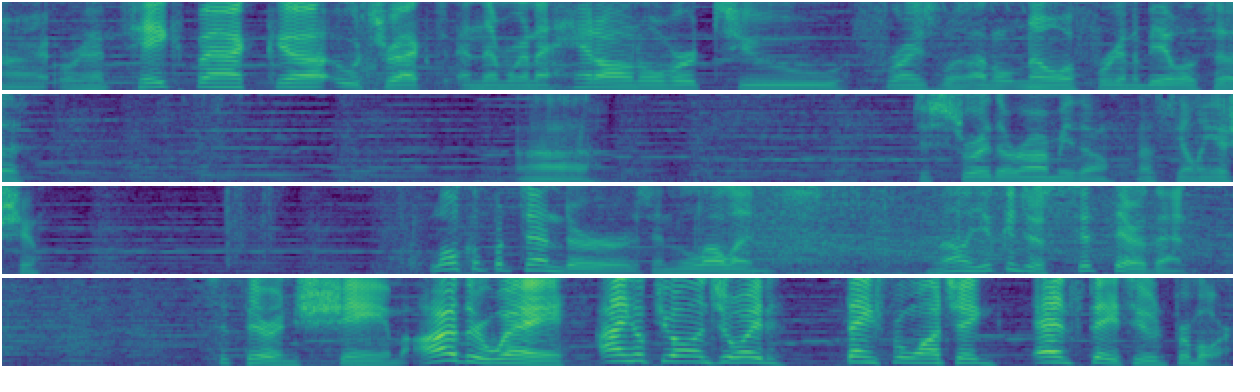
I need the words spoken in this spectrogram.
Alright, we're going to take back uh, Utrecht, and then we're going to head on over to Friesland. I don't know if we're going to be able to... Uh, destroy their army, though. That's the only issue. Local pretenders in Lulland. Well, you can just sit there then. Sit there in shame. Either way, I hope you all enjoyed. Thanks for watching, and stay tuned for more.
